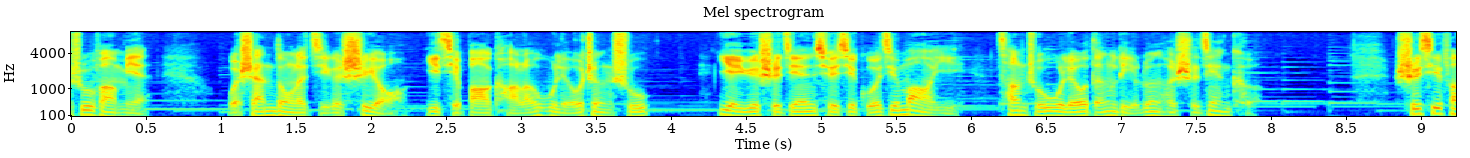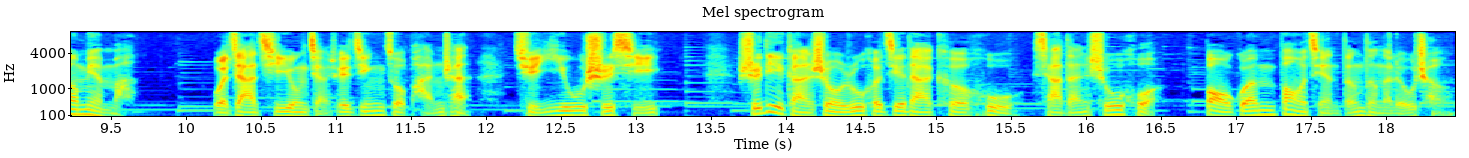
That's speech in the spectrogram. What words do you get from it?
书方面，我煽动了几个室友一起报考了物流证书，业余时间学习国际贸易、仓储物流等理论和实践课。实习方面嘛，我假期用奖学金做盘缠，去义乌实习，实地感受如何接待客户、下单收货、报关报检等等的流程。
